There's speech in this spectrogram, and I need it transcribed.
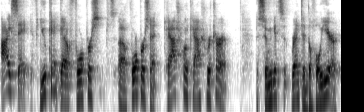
I say if you can't get a 4%, uh, 4% cash on cash return, assuming it's rented the whole year,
